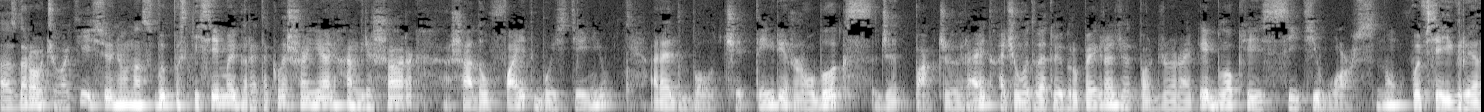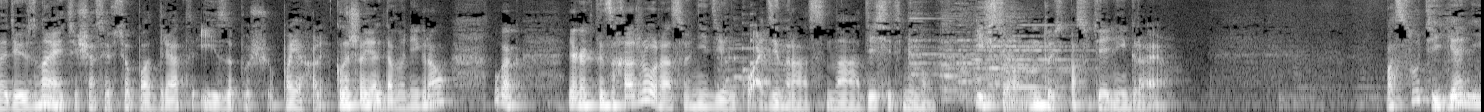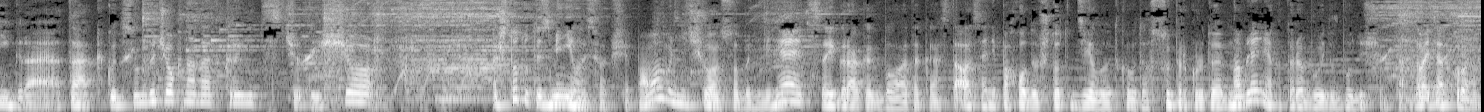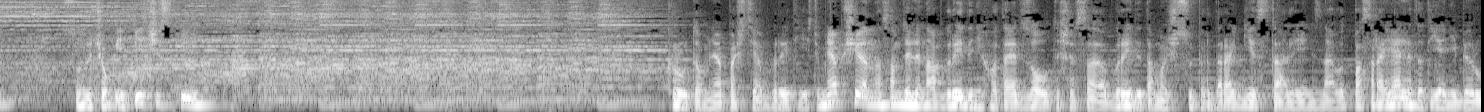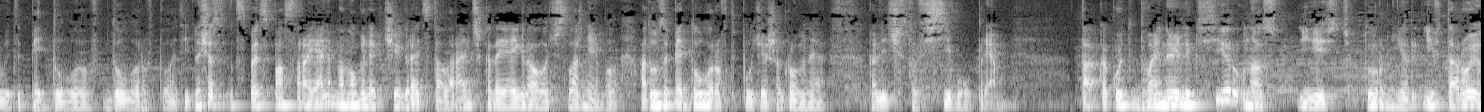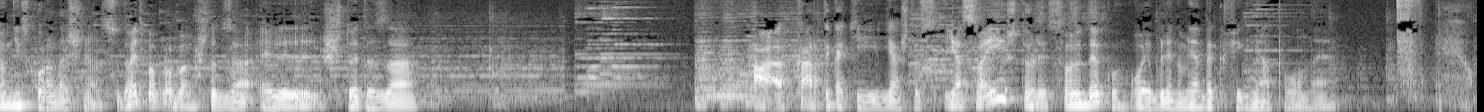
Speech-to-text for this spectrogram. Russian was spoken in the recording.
А, Здорово, чуваки. Сегодня у нас в выпуске 7 игр. Это Clash Royale, Hungry Shark, Shadow Fight, Бой с тенью, Red Bull 4, Roblox, Jetpack Joyride. Хочу вот в эту игру поиграть, Jetpack Joyride. И блок есть City Wars. Ну, вы все игры, я надеюсь, знаете. Сейчас я все подряд и запущу. Поехали. Clash Royale давно не играл. Ну как, я как-то захожу раз в недельку, один раз на 10 минут. И все. Ну, то есть, по сути, я не играю. По сути, я не играю. Так, какой-то сундучок надо открыть, что-то еще. Что тут изменилось вообще? По-моему, ничего особо не меняется. Игра как была, так и осталась. Они, походу, что-то делают, какое-то супер крутое обновление, которое будет в будущем. Так, давайте откроем. Сундучок эпический. Круто, у меня почти апгрейд есть. У меня вообще, на самом деле, на апгрейды не хватает золота. Сейчас апгрейды там очень супер дорогие стали. Я не знаю, вот пас рояль этот я не беру, это 5 долларов, долларов платить. Но сейчас с пас роялем намного легче играть стало. Раньше, когда я играл, очень сложнее было. А тут за 5 долларов ты получаешь огромное количество всего прям. Так, какой-то двойной эликсир у нас есть турнир, и второй он не скоро начнется. Давайте попробуем, что это за... Что это за... А, карты какие? Я что, я свои, что ли? Свою деку? Ой, блин, у меня дека фигня полная.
